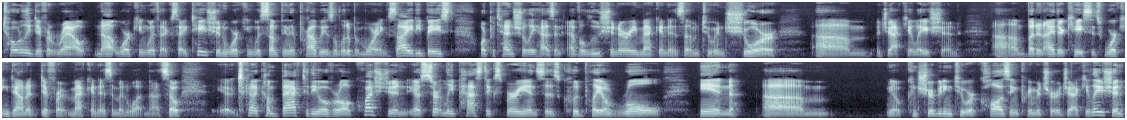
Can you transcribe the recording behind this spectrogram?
totally different route, not working with excitation, working with something that probably is a little bit more anxiety based or potentially has an evolutionary mechanism to ensure um, ejaculation. Um, but in either case, it's working down a different mechanism and whatnot. So, to kind of come back to the overall question, you know, certainly past experiences could play a role in, um, you know, contributing to or causing premature ejaculation.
